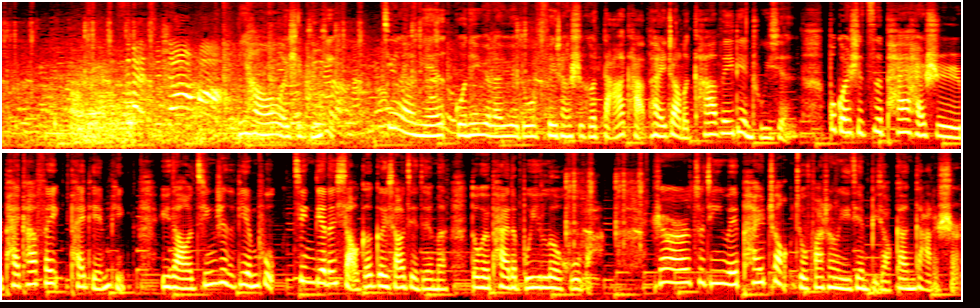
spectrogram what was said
四百七十二号。你好，我是婷婷。近两年，国内越来越多非常适合打卡拍照的咖啡店出现，不管是自拍还是拍咖啡、拍甜品，遇到精致的店铺，进店的小哥哥小姐姐们都会拍得不亦乐乎吧。然而，最近因为拍照，就发生了一件比较尴尬的事儿。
